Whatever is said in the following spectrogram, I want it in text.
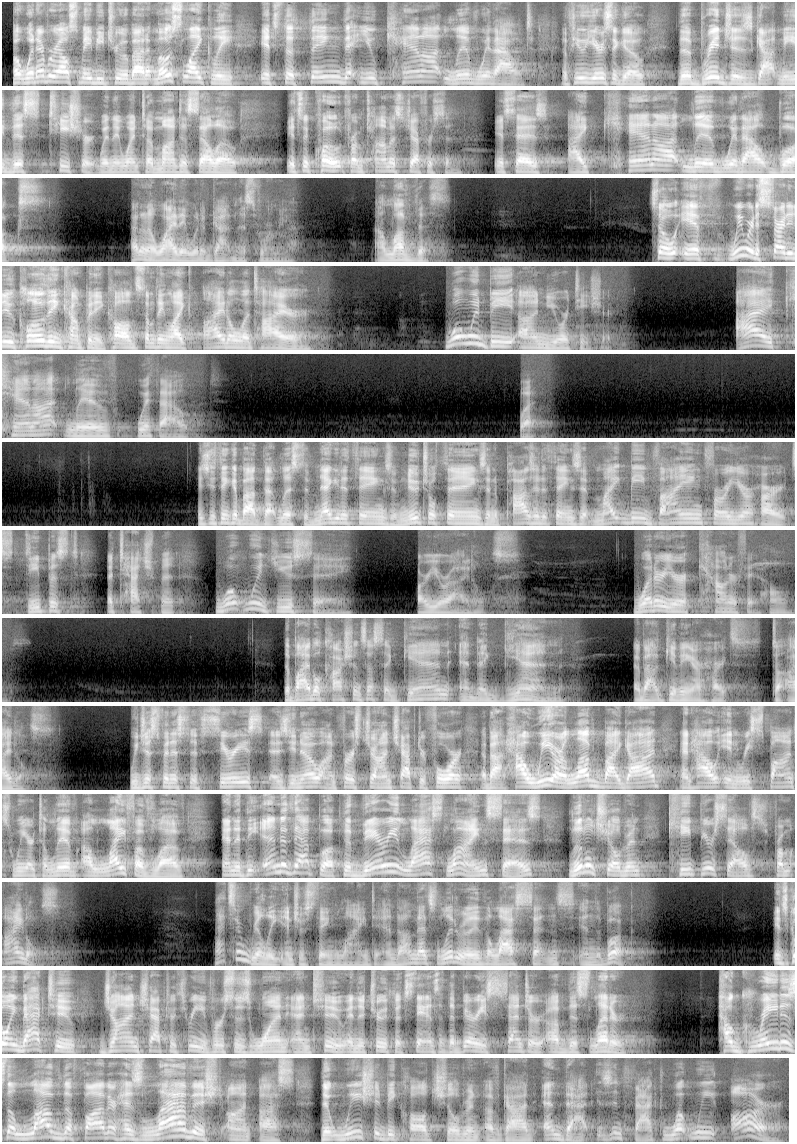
But whatever else may be true about it, most likely it's the thing that you cannot live without. A few years ago, the Bridges got me this t shirt when they went to Monticello. It's a quote from Thomas Jefferson. It says, I cannot live without books. I don't know why they would have gotten this for me. I love this. So, if we were to start a new clothing company called something like Idle Attire, what would be on your t shirt? I cannot live without what? As you think about that list of negative things, of neutral things, and of positive things that might be vying for your heart's deepest attachment, what would you say are your idols? What are your counterfeit homes? The Bible cautions us again and again about giving our hearts to idols. We just finished a series, as you know, on 1 John chapter 4 about how we are loved by God and how in response we are to live a life of love. And at the end of that book, the very last line says, Little children, keep yourselves from idols. That's a really interesting line to end on. That's literally the last sentence in the book. It's going back to John chapter 3, verses 1 and 2, and the truth that stands at the very center of this letter. How great is the love the Father has lavished on us that we should be called children of God, and that is in fact what we are.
